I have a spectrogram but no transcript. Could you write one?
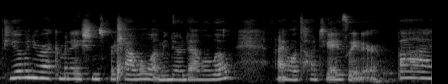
if you have any recommendations for travel, let me know down below and I will talk to you guys later. Bye!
